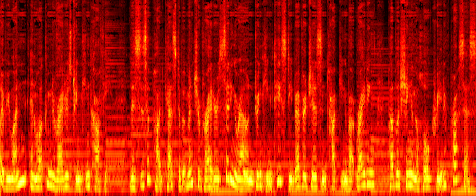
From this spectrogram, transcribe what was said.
everyone, and welcome to Writers Drinking Coffee. This is a podcast of a bunch of writers sitting around drinking tasty beverages and talking about writing, publishing, and the whole creative process.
